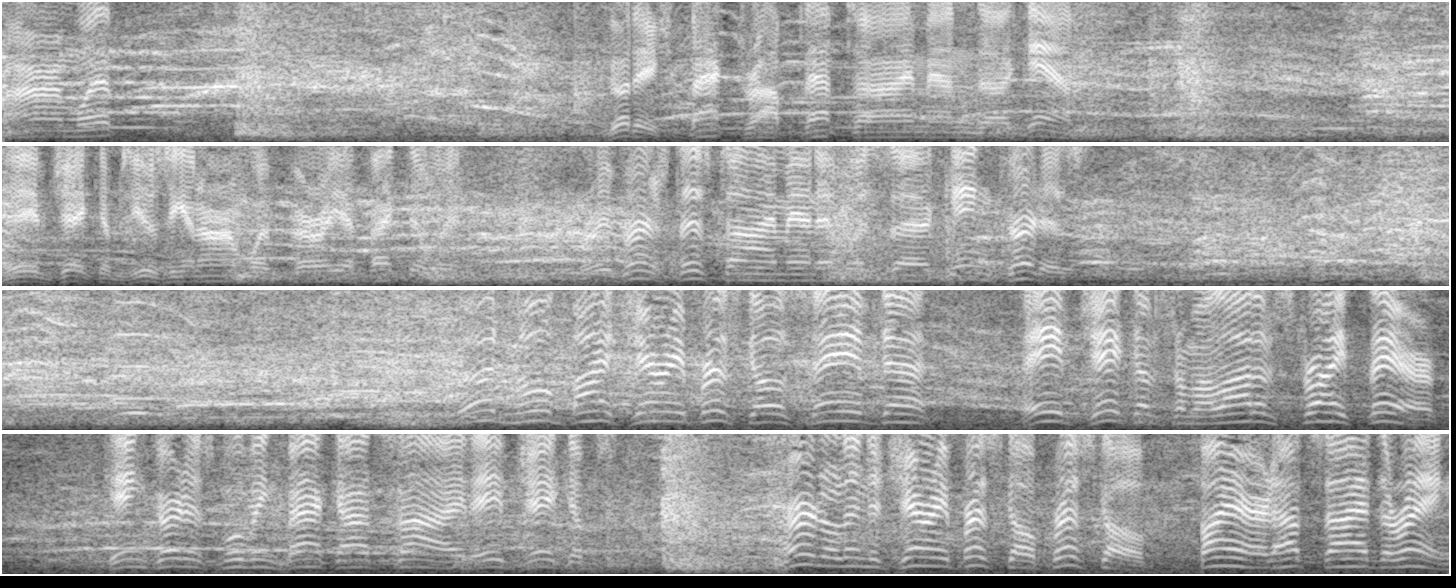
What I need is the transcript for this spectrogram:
Arm whip. Goodish backdrop that time, and uh, again, Abe Jacobs using an arm whip very effectively. Reversed this time, and it was uh, King Curtis. Good move by Jerry Brisco. Saved uh, Abe Jacobs from a lot of strife there. King Curtis moving back outside. Abe Jacobs hurtled into Jerry Brisco. Brisco fired outside the ring.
